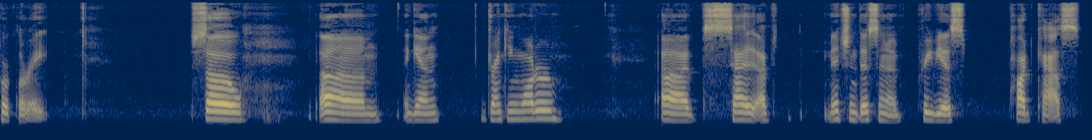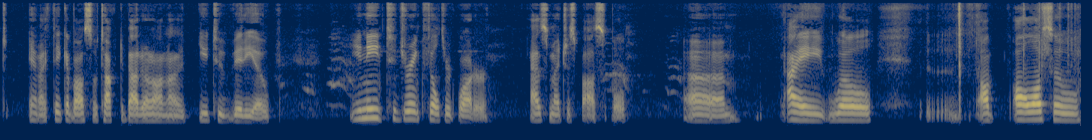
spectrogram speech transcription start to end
perchlorate. So, um, again, drinking water. Uh, I've said I've mentioned this in a previous podcast, and I think I've also talked about it on a YouTube video. You need to drink filtered water as much as possible. Um, I will. I'll, I'll also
